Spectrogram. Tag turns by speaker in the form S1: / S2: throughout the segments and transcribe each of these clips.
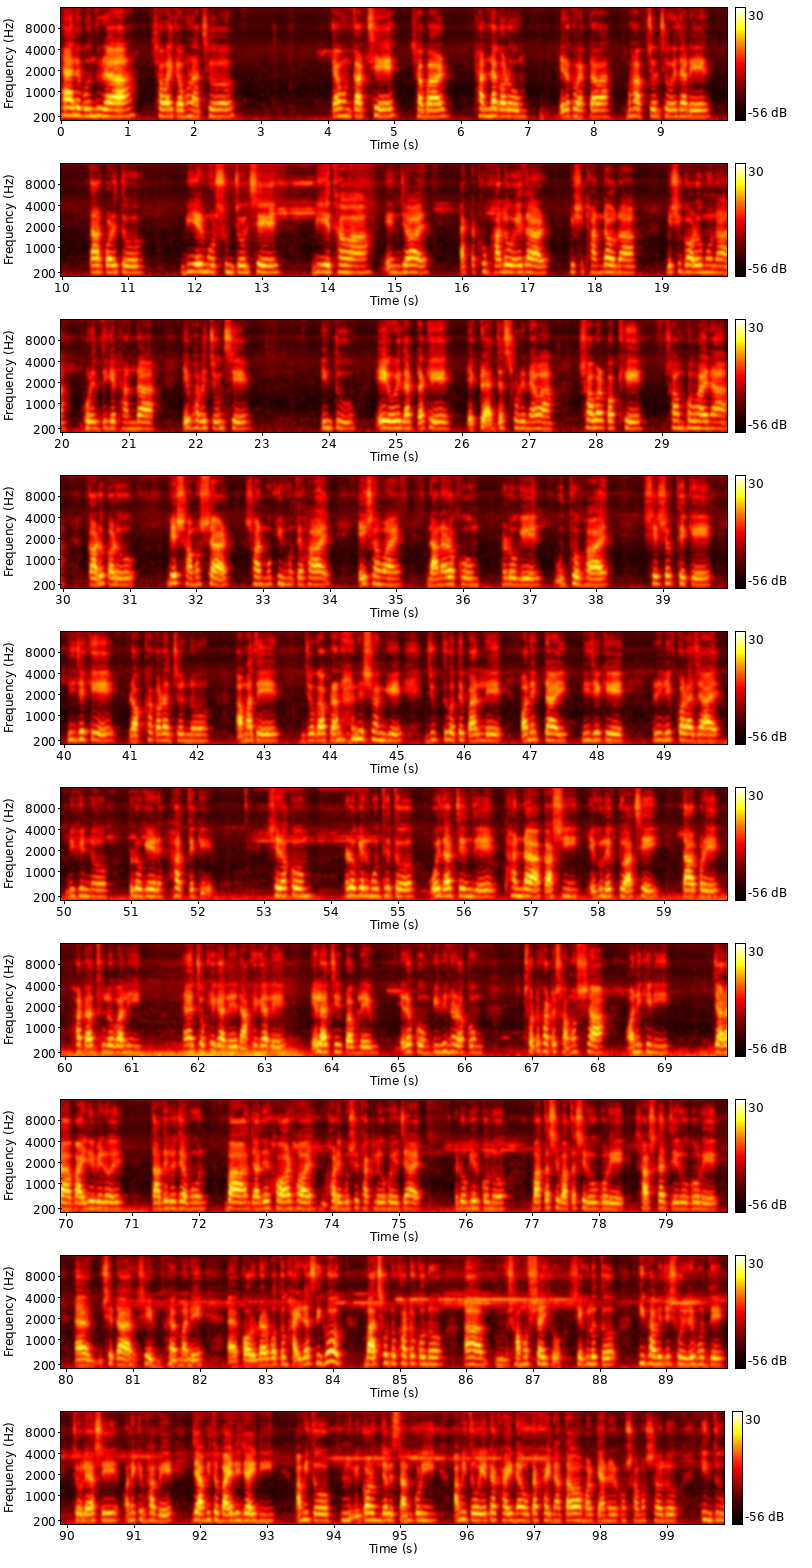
S1: Hello বন্ধুরা, সবাই কেমন আছো? কেমন কাটছে সবার? ঠান্ডা গরম, এরকম একটা ভাব চলছে ওয়েদারের তারপরে তো বিয়ের মরশুম চলছে, বিয়ে থাওয়া এনজয় একটা খুব ভালো ওয়েদার বেশি ঠান্ডাও না, বেশি গরমও না, ভোরের দিকে ঠান্ডা, এভাবে চলছে। কিন্তু এই ওয়েদারটাকে একটু অ্যাডজাস্ট করে নেওয়া সবার পক্ষে সম্ভব হয় না। কারও কারও বেশ সমস্যার সম্মুখীন হতে হয়। এই সময় নানা রকম রোগের উদ্ভব হয়। সেসব থেকে নিজেকে রক্ষা করার জন্য আমাদের যোগা প্রাণায়ামের সঙ্গে যুক্ত হতে পারলে অনেকটাই নিজেকে রিলিফ করা যায় বিভিন্ন রোগের হাত থেকে। সেরকম রোগের মধ্যে তো ওয়েদার চেঞ্জে ঠান্ডা, কাশি এগুলো একটু আছেই। তারপরে হঠাৎ ধুলোবালি হ্যাঁ চোখে গেলে, নাকে গেলে অ্যালার্জির প্রবলেম এরকম বিভিন্ন রকম ছোটোখাটো সমস্যা অনেকেরই। যারা বাইরে বেরোয়, তাদেরও যেমন, বা যাদের হওয়ার হয়, ঘরে বসে থাকলেও হয়ে যায়। রোগের কোনো বাতাসে বাতাসে রোগ ওড়ে শ্বাসকার্যে রোগ ওড়ে সেটা সেই মানে করোনার মতো ভাইরাসই হোক বা ছোটোখাটো কোনো সমস্যাই হোক, সেগুলো তো কীভাবে যে শরীরের মধ্যে চলে আসে, অনেকে ভাবে যে আমি তো বাইরে যাইনি, আমি তো গরম জলে স্নান করি, আমি তো এটা খাই না, ওটা খাই না, তাও আমার কেন এরকম সমস্যা হলো? কিন্তু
